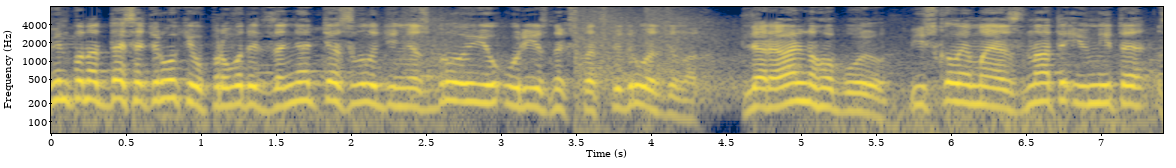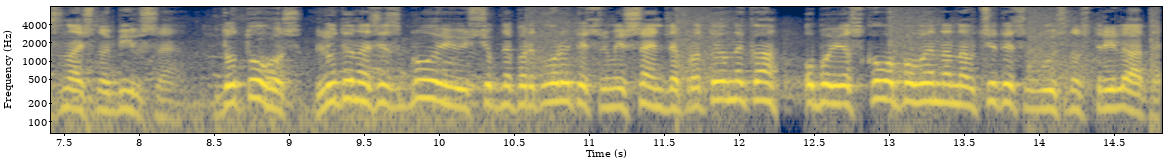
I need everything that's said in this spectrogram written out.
Він понад 10 років проводить заняття з володіння зброєю у різних спецпідрозділах. Для реального бою військовий має знати і вміти значно більше. До того ж, людина зі зброєю, щоб не перетворитись у мішень для противника, обов'язково повинна навчитись влучно стріляти.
